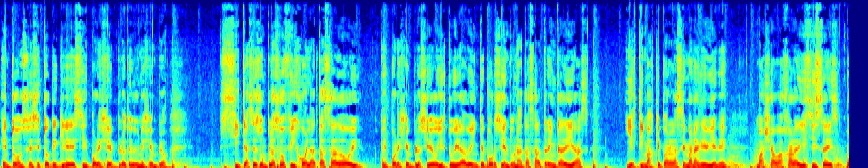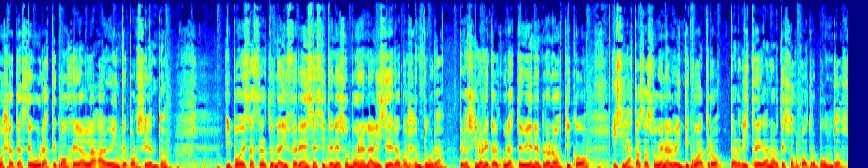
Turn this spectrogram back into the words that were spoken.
Entonces, ¿esto qué quiere decir? Por ejemplo, te doy un ejemplo. Si te haces un plazo fijo a la tasa de hoy, que por ejemplo si hoy estuviera 20%, una tasa a 30 días, y estimás que para la semana que viene vaya a bajar a 16, vos ya te aseguraste congelarla al 20% y podés hacerte una diferencia si tenés un buen análisis de la coyuntura. Pero si no le calculaste bien el pronóstico y si las tasas suben al 24, perdiste de ganarte esos 4 puntos.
